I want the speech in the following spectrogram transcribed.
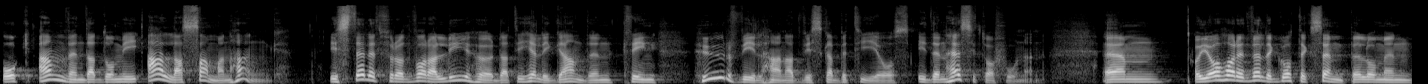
och använda dem i alla sammanhang. Istället för att vara lyhörda till heliganden kring hur vill han att vi ska bete oss i den här situationen. Ehm, och jag har ett väldigt gott exempel om en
